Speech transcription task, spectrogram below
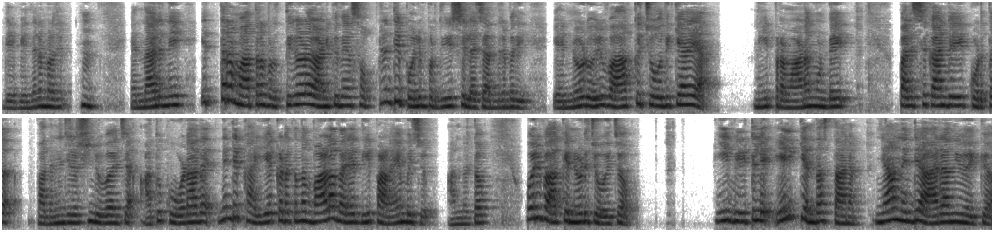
രവീന്ദ്രൻ പറഞ്ഞു "ഹും, എന്നാലും നീ ഇത്ര മാത്രം വൃത്തികേട് കാണിക്കുന്ന സ്വപ്നത്തിൽ പോലും പ്രതീക്ഷിച്ചില്ല ചന്ദ്രമതി. എന്നോട് ഒരു വാക്ക് ചോദിക്കാതെയാ. നീ പ്രമാണം കൊണ്ടേ പലിശക്കാരന്റെ കൊടുത്ത് പതിനഞ്ച് ലക്ഷം രൂപ വെച്ചാൽ അത് കൂടാതെ നിന്റെ കയ്യെ കിടക്കുന്ന വള വരെ നീ പണയം വെച്ചു. എന്നിട്ടോ ഒരു വാക്ക് എന്നോട് ചോദിച്ചോ? ഈ വീട്ടിൽ എനിക്ക് എന്താ സ്ഥാനം? ഞാൻ നിന്റെ ആരാന്ന് ചോദിക്കുക.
